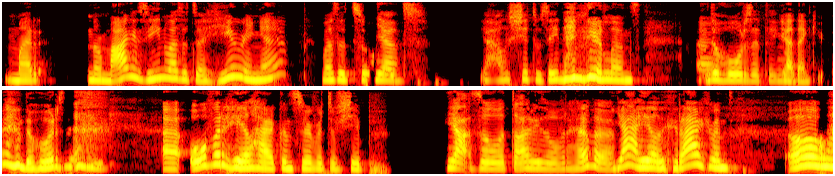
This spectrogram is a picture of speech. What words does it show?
Maar normaal gezien was het een hearing, hè? Was het zo. Ja. het- ja, oh shit, hoe je dat in het Nederlands? De hoorzetting. Ja, dank u. De hoorzitting. Eh, over heel haar conservatorship. Ja, zullen we het daar eens over hebben? Ja, heel graag, want. Oh.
